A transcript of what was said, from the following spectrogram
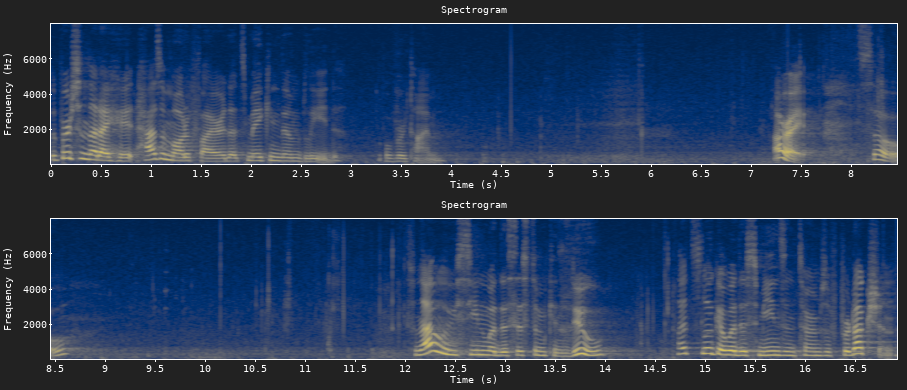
the person that I hit has a modifier that's making them bleed over time. All right, so, so now we've seen what the system can do, let's look at what this means in terms of production.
